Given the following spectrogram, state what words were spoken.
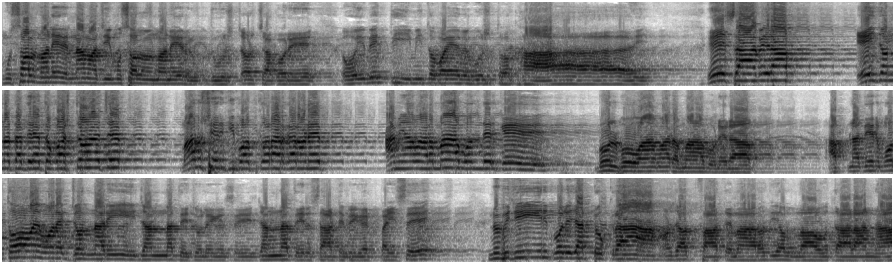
মুসলমানের নামাজি মুসলমানের দোষ চর্চা করে, ওই ব্যক্তি মৃত ভাইয়ের গোশত খায়। এই জন্য তাদের এত কষ্ট হয়েছে। মানুষের গিবত করার কারণে আমি আমার মা বোনদেরকে বলব, আমার মা বোনেরা, আপনাদের মতো এমন একজন নারী জান্নাতে চলে গেছে, জান্নাতের সার্টিফিকেট পাইছে। নবীজির কলিজার টুকরা, হযরত ফাতেমা রাদিয়াল্লাহু তাআলা আনহা।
